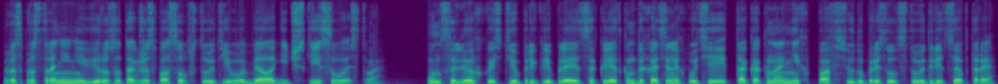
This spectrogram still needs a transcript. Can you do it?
Распространению вируса также способствуют его биологические свойства. Он с легкостью прикрепляется к клеткам дыхательных путей, так как на них повсюду присутствуют рецепторы,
